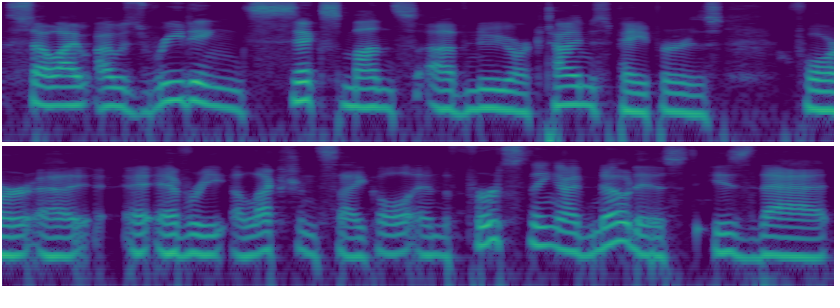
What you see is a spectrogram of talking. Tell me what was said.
so I, I was reading six months of New York Times papers for uh, every election cycle, and the first thing I've noticed is that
